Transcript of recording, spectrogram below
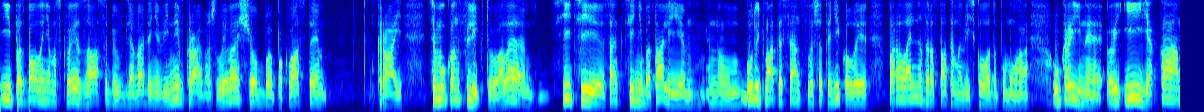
і позбавлення Москви засобів для ведення війни вкрай важливе, щоб покласти край цьому конфлікту. Але всі ці санкційні баталії ну, будуть мати сенс лише тоді, коли паралельно зростатиме військова допомога України. І яка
